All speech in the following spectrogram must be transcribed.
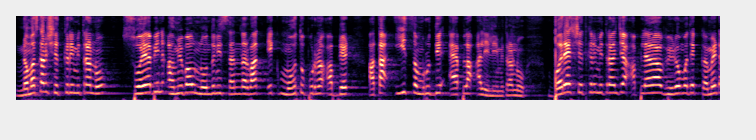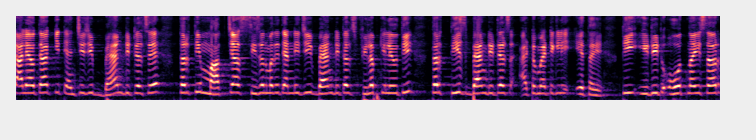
नमस्कार शेतकरी मित्रांनो सोयाबीन हमीभाव नोंदणी संदर्भात एक महत्त्वपूर्ण अपडेट आता ई समृद्धी ॲपला आलेली आहे मित्रांनो. बऱ्याच शेतकरी मित्रांच्या आपल्याला व्हिडिओमध्ये कमेंट आल्या होत्या की त्यांची जी बँक डिटेल्स आहे तर ती मागच्या सीझनमध्ये त्यांनी जी बँक डिटेल्स फिलअप केली होती तर तीच बँक डिटेल्स ॲटोमॅटिकली येत आहे. ती एडिट होत नाही सर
